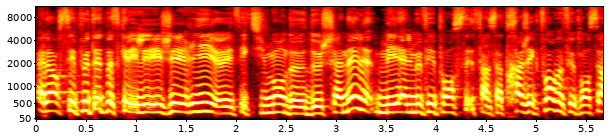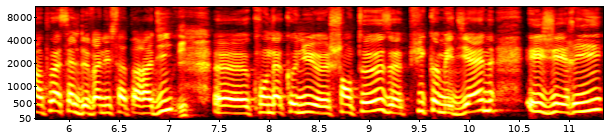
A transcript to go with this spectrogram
Alors c'est peut-être parce qu'elle est l'égérie euh, effectivement de, de Chanel, mais elle me fait penser, enfin sa trajectoire me fait penser un peu à celle de Vanessa Paradis, euh, qu'on a connue chanteuse, puis comédienne, égérie,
